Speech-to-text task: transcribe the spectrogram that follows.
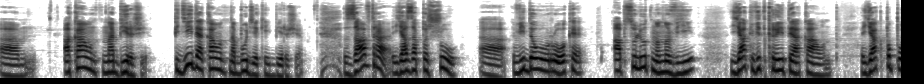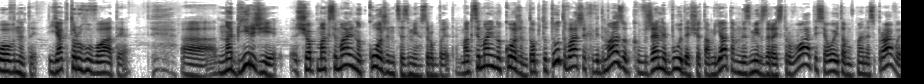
е, аккаунт на біржі. Підійде аккаунт на будь-якій біржі. Завтра я запишу е, відеоуроки абсолютно нові, як відкрити аккаунт, як поповнити, як торгувати. Е, на біржі, щоб максимально кожен це зміг зробити. Максимально кожен. Тобто тут ваших відмазок вже не буде, що там я там не зміг зареєструватися, ой, там в мене справи.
